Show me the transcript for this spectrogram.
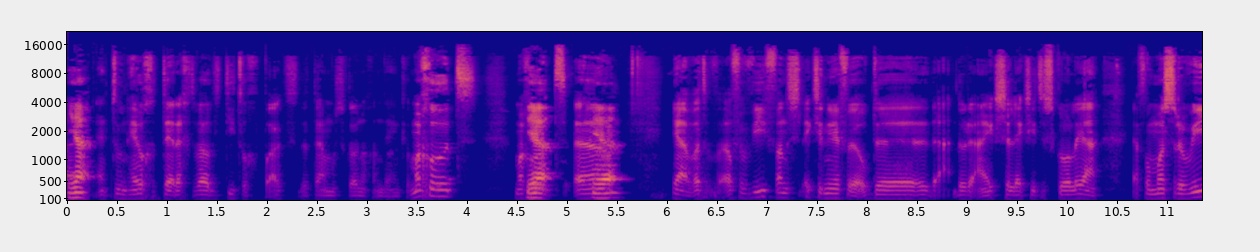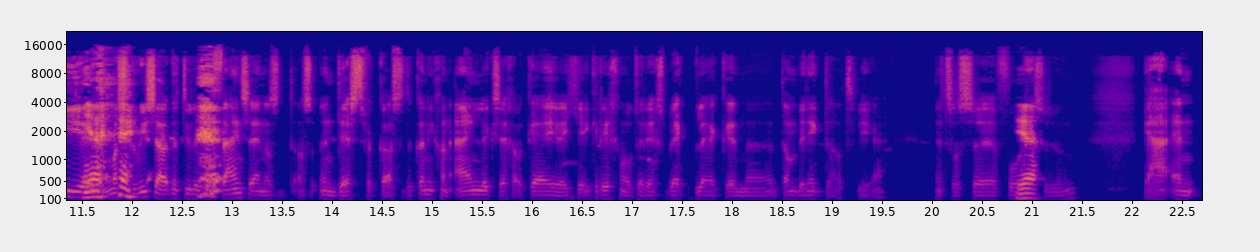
Ja. en toen heel getergd wel die titel gepakt. Dat, daar moest ik ook nog aan denken. Maar goed, maar goed. Ja, ehm, ja. wat, over wie van de Ik zit nu even op de, de- door de Ajax-selectie te scrollen. Ja, ja voor Masrowi, eh, Ja. Masrowi zou het natuurlijk wel fijn zijn als, als een Dest verkast. Dan kan hij gewoon eindelijk zeggen: Oké, weet je, ik richt me op de rechtsbackplek en eh, dan ben ik dat weer. Net zoals eh vorig Ja. seizoen. Ja, en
